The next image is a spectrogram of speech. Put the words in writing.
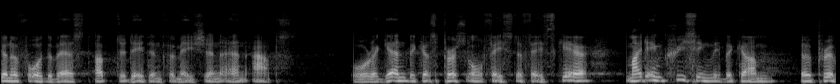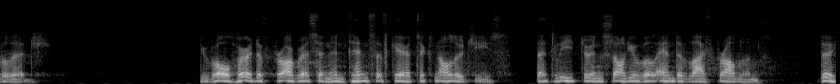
can afford the best up-to-date information and apps or again because personal face-to-face care might increasingly become a privilege. You've all heard of progress in intensive care technologies that lead to insoluble end-of-life problems. The,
